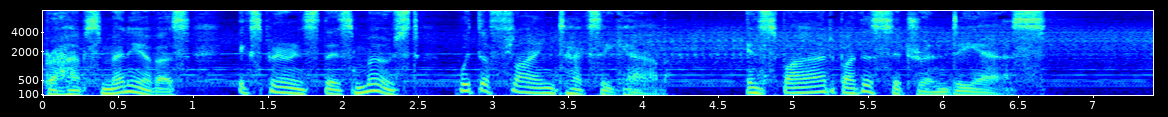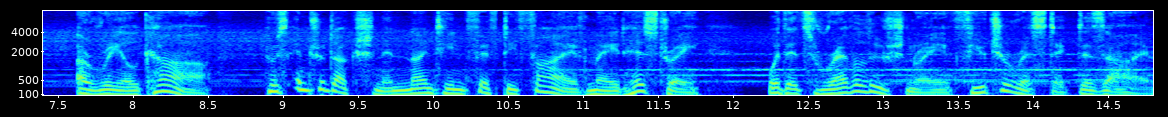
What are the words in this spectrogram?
Perhaps many of us experience this most with the flying taxicab, inspired by the Citroën DS. A real car whose introduction in 1955 made history with its revolutionary futuristic design.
